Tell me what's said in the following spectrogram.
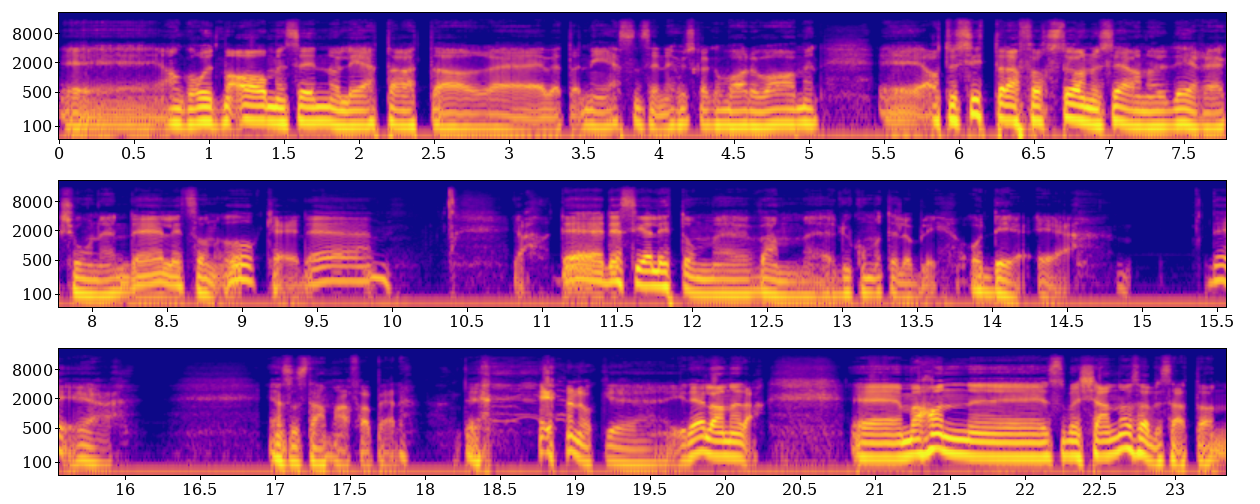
eh, Han går ut med armen sin og leter etter eh, jeg vet, nesen sin, jeg husker ikke hva det var, men eh, at du sitter der første gang du ser han og det er det reaksjonen din, det er litt sånn ok, det ja, det, det sier litt om eh, hvem du kommer til å bli, og det er det er en som stemmer Frp, det. Det er nok eh, i det landet der. Eh, men han eh, som jeg kjenner som hadde sett han,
